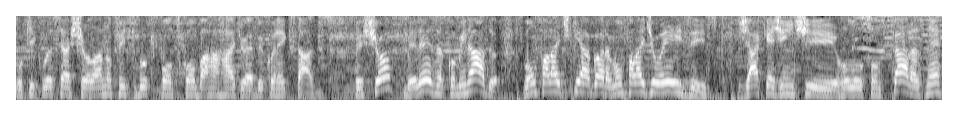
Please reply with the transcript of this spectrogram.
o que, que você achou lá no facebook.com.br Rádio Web Conectados. Fechou? Beleza? Combinado? Vamos falar de que agora? Vamos falar de Oasis. Já que a gente rolou o som dos caras, né?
